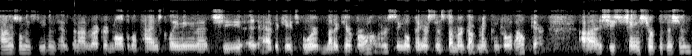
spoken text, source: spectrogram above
Congresswoman Stevens has been on record multiple times claiming that she advocates for Medicare for all or single-payer system or government-controlled health care. Uh, she's changed her position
